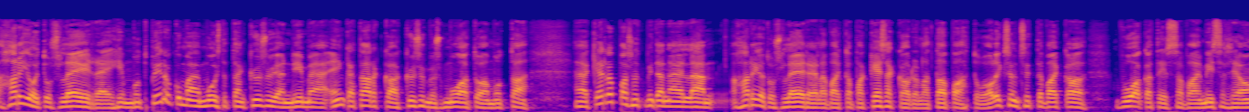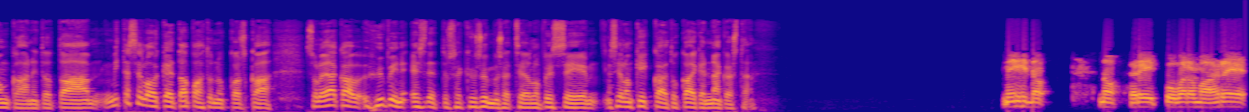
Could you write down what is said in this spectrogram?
harjoitusleireihin, mutta Piru, kun mä en muista tämän kysyjän nimeä, enkä tarkkaa kysymysmuotoa, mutta kerropas nyt, mitä näillä harjoitusleireillä vaikkapa kesäkaudella tapahtuu. Oliko se nyt sitten vaikka Vuokatissa vai missä se onkaan, niin tota, mitä siellä on oikein tapahtunut, koska se oli aika hyvin esitetty se kysymys, että siellä on, vissiin, siellä on kikkailtu kaiken näköistä. Niin, no, no riippuu varmaan re,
